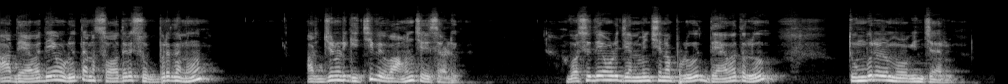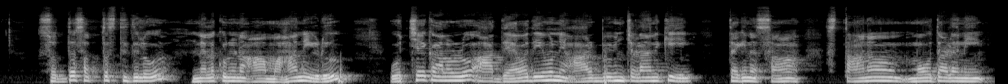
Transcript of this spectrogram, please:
ఆ దేవదేవుడు తన సోదరి శుభ్రతను అర్జునుడికి ఇచ్చి వివాహం చేశాడు. వసుదేవుడు జన్మించినప్పుడు దేవతలు తుంబురలు మోగించారు. శుద్ధ సప్తస్థితిలో నెలకొనిన ఆ మహనీయుడు వచ్చే కాలంలో ఆ దేవదేవుని ఆవిర్భవించడానికి తగిన సా స్థానమవుతాడని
